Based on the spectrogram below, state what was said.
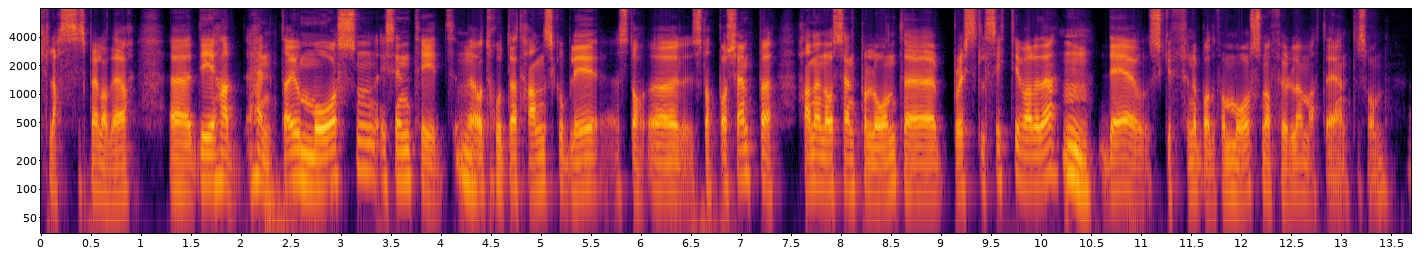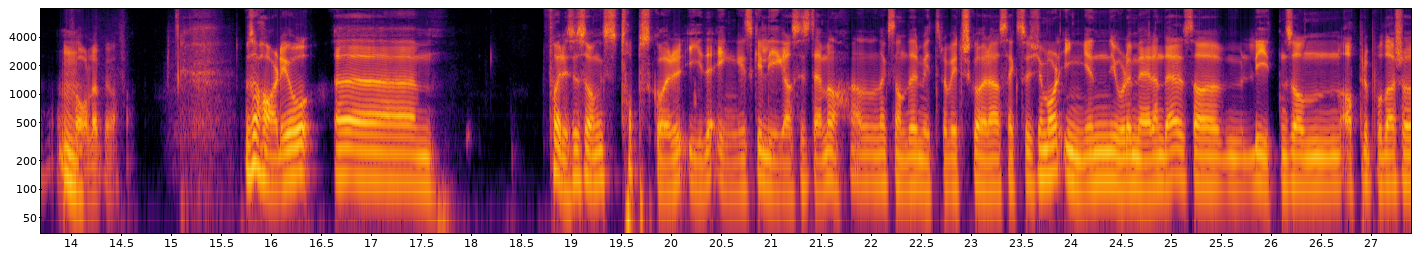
klassespiller der. Uh, de henta jo Måsen i sin tid mm. og trodde at han skulle bli sto, stopperkjempe. Han er nå sendt på lån til Bristol City, var det det? Mm. Det er jo skuffende både for Måsen og Fulham at det endte sånn, mm. foreløpig i hvert fall. Men så har de jo øh, forrige sesongs toppskårer i det engelske ligasystemet. Da. Aleksandr Mitrovic skåra 26 mål. Ingen gjorde mer enn det. Så liten sånn Apropos der, så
